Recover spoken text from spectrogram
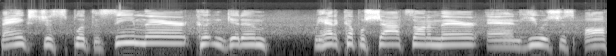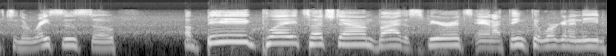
Banks just split the seam there, couldn't get him. We had a couple shots on him there, and he was just off to the races. So a big play touchdown by the Spirits, and I think that we're going to need,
